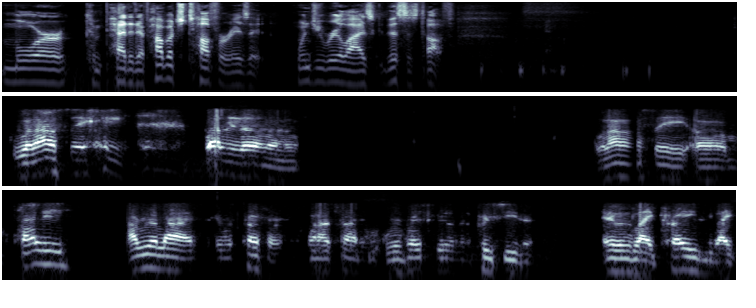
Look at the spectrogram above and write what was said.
more competitive? How much tougher is it? When did you realize this is tough? Well, I'll say probably uh, well, I'll say um, probably I realized it was tougher when I tried to reverse field in the preseason. And it was like crazy, like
